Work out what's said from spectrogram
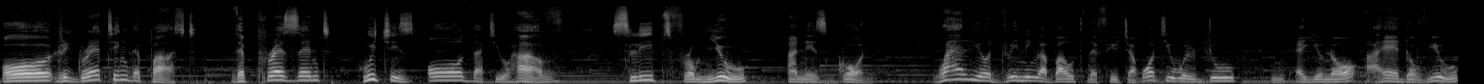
or regretting the past, the present, which is all that you have, slips from you and is gone. While you're dreaming about the future, what you will do, uh, you know, ahead of you,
